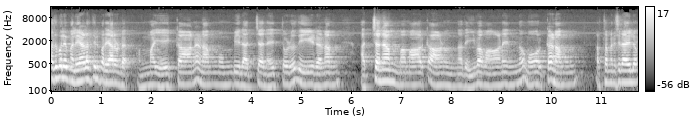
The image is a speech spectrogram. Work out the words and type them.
അതുപോലെ മലയാളത്തിൽ പറയാറുണ്ട് അമ്മയെ കാണണം മുമ്പിൽ അച്ഛനെ തൊഴുതീടണം അച്ഛനമ്മമാർ കാണുന്ന ദൈവമാണെന്നും ഓർക്കണം അർത്ഥം മനസ്സിലായല്ലോ?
